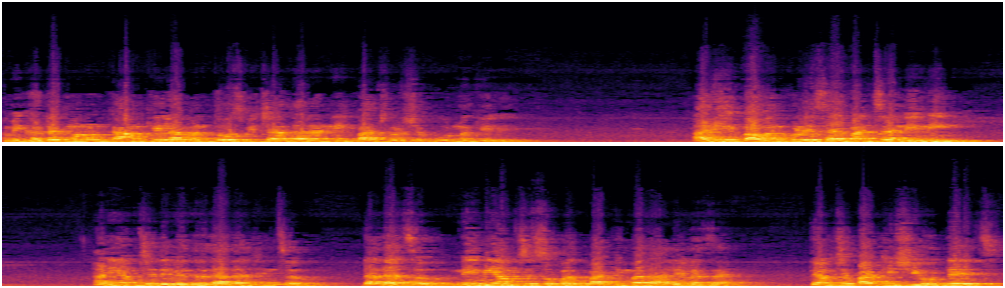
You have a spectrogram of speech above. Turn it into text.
आम्ही घटक म्हणून काम केला पण तोच विचारधारांनी पाच वर्ष पूर्ण केले. आणि बावनकुळे साहेबांचं नेहमी आणि आमचे देवेंद्र दादाजींचं दादाचं नेहमी आमच्यासोबत पाठिंबा राहिलेलाच आहे. ते आमच्या पाठीशी होतेच.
